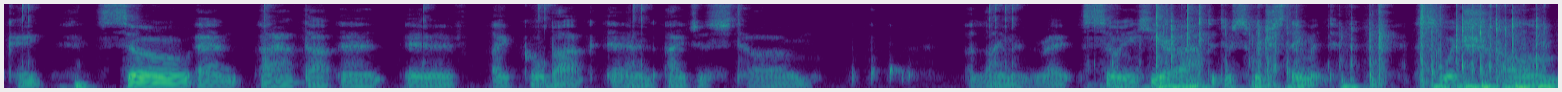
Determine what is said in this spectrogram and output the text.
okay. So and I have that and if I go back and I just um, alignment right? So in here I have to do switch statement. Switch column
